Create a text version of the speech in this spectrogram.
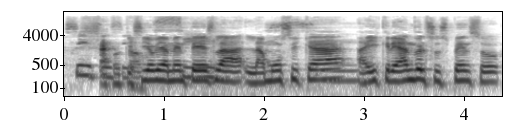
Sí, sí, Porque sí. sí, obviamente Sí, es la, la música sí. ahí creando el suspenso,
